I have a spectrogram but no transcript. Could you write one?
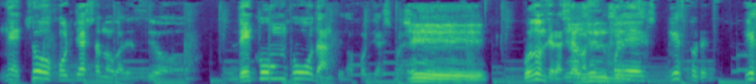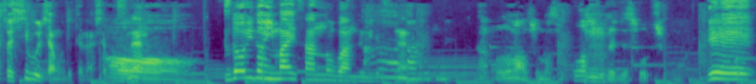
ね、今日掘り出したのがですよ、デコン砲弾っていうのを掘り出しました。ええご存知でいらっしゃいます？これ、ゲストで、ゲストで渋ちゃんも出てらっしゃいますね。あ集いの今井さんの番組ですあ、ね。なるほどね。なるほど。まあ、そまあそこはそれでそうでしょうで、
